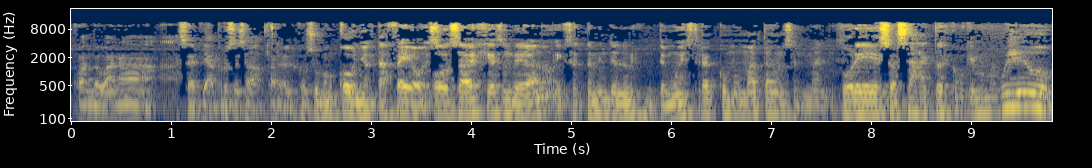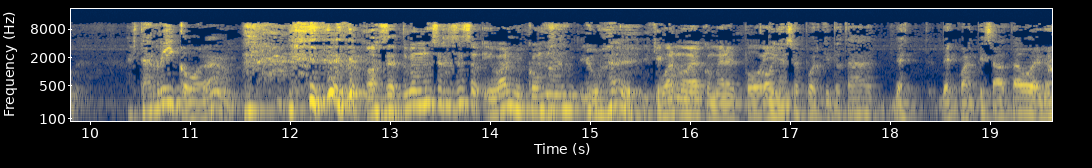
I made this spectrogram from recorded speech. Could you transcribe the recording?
cuando van a, a ser ya procesados para el consumo, coño, está feo eso. O sabes que es un vegano, exactamente lo mismo. Te muestra cómo matan a los animales. Por eso, exacto. Es como que mamá huevo, está rico, ¿verdad? O sea, tú me muestras eso, igual me como. Igual. Igual me voy a comer el pollo. Coño, ese puerquito está des- descuartizado, está bueno.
